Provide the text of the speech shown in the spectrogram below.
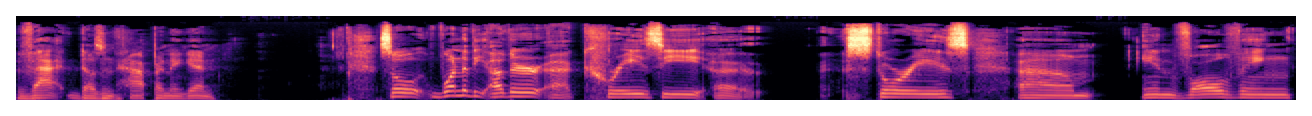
that doesn't happen again. So one of the other uh, crazy uh, stories um, involving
